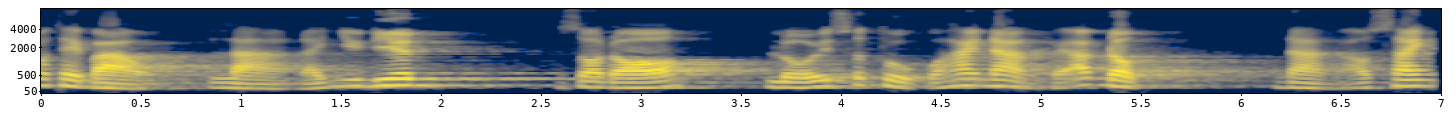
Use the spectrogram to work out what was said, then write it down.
có thể bảo là đánh như điên. Do đó, lối xuất thủ của hai nàng phải ác độc. Nàng áo xanh,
